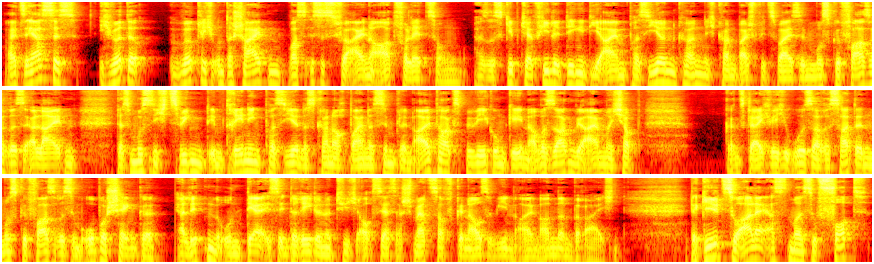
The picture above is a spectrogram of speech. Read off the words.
Als erstes, ich würde wirklich unterscheiden, was ist es für eine Art Verletzung. Also es gibt ja viele Dinge, die einem passieren können. Ich kann beispielsweise einen Muskelfaserriss erleiden. Das muss nicht zwingend im Training passieren. Das kann auch bei einer simplen Alltagsbewegung gehen. Aber sagen wir einmal, ich habe ganz gleich, welche Ursache es hat, einen Muskelfaserriss im Oberschenkel erlitten und der ist in der Regel natürlich auch sehr, sehr schmerzhaft, genauso wie in allen anderen Bereichen. Da gilt zuallererst mal sofort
